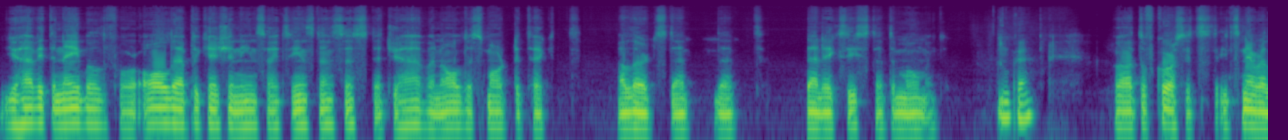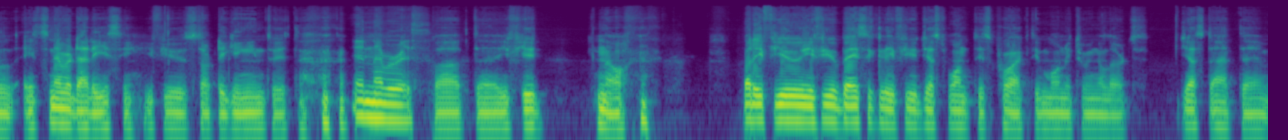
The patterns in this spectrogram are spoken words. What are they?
you have it enabled for all the application insights instances that you have and all the smart detect alerts that that that exist at the moment. Okay. But of course, it's it's never it's never that easy if you start digging into it. it never is. But uh, if you no, but if you if you basically if you just want this proactive monitoring alerts, just add the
